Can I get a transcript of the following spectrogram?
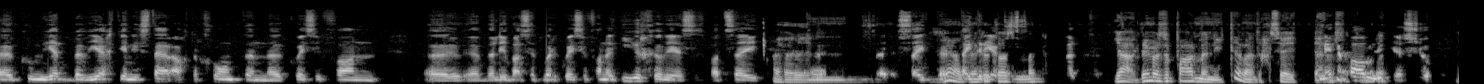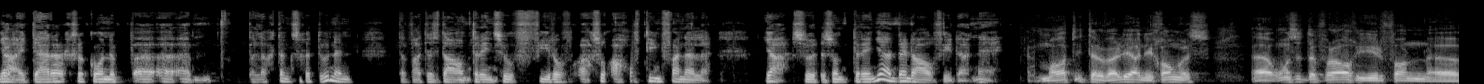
uh komeet beweeg teen die ster agtergrond in 'n uh, kwessie van uh Willie was dit oor kwessie van 'n uur gewees wat sy uh, sy, sy ja, tydreeks Ja, ek dink was 'n paar minute want ek gesê net 'n paar minute, so. Ja, hy het 30 sekonde uh uh um beligtings gedoen en wat is daar omtrent so 4 of ag so 8 of 10 van hulle Ja, so dis omtrent ja, binne 'n halfuur dan, nê. Nee. Maar terwyl jy aan die gang is, uh, ons het 'n vraag hier van uh,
